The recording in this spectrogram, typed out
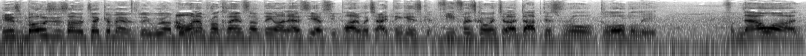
Here's Moses on the Ten Commandments, baby. We're on. I want to proclaim something on FCFC Pod, which I think is FIFA is going to adopt this rule globally. From now on,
